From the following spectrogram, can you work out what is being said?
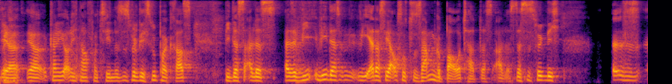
Ja, ja, kann ich auch nicht nachvollziehen. Das ist wirklich super krass, wie das alles, also wie, wie das, wie er das ja auch so zusammengebaut hat, das alles. Das ist wirklich, es ist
